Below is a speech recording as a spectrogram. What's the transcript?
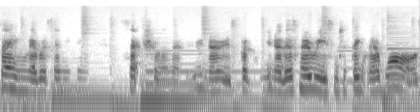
saying there was anything sexual in it, who knows, but you know, there's no reason to think there was.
